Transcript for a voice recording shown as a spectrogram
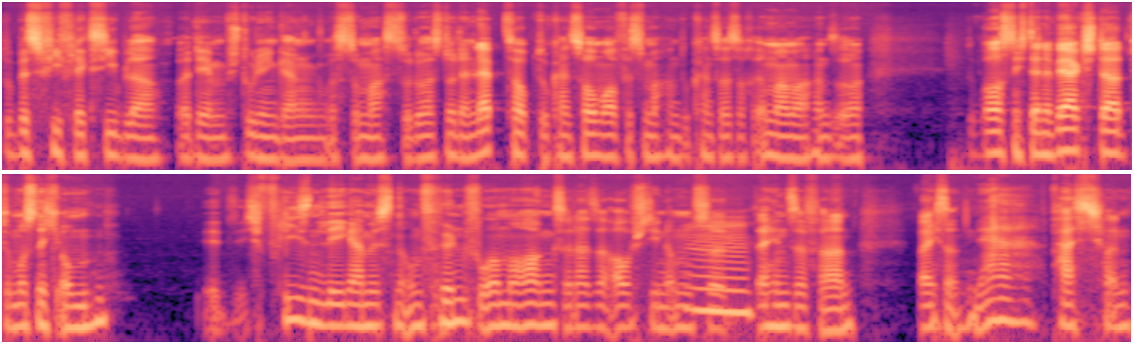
du bist viel flexibler bei dem Studiengang, was du machst. So, du hast nur deinen Laptop, du kannst Homeoffice machen, du kannst was auch immer machen. So. Du brauchst nicht deine Werkstatt, du musst nicht um Fliesenleger müssen um 5 Uhr morgens oder so aufstehen, um zu, Mhm. dahin zu fahren. Weil ich so, na, passt schon.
